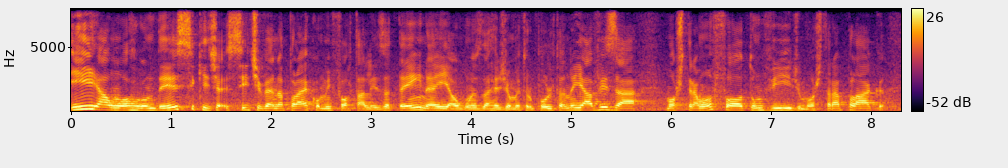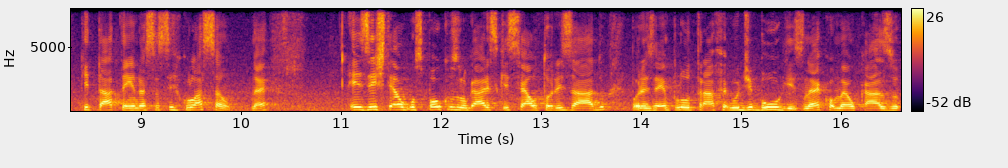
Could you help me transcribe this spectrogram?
ir a um órgão desse, que se tiver na praia, como em Fortaleza tem, né, e algumas da região metropolitana, e avisar, mostrar uma foto, um vídeo, mostrar a placa que está tendo essa circulação, né? Existem alguns poucos lugares que isso é autorizado, por exemplo, o tráfego de bugs, né, como é o caso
